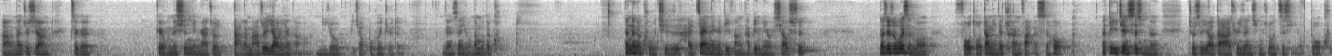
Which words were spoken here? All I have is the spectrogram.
啊，那就像这个给我们的心灵啊，就打了麻醉药一样的哈，你就比较不会觉得人生有那么的苦。但那个苦其实还在那个地方，它并没有消失。那就是为什么佛陀当你在传法的时候，那第一件事情呢，就是要大家去认清说自己有多苦。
